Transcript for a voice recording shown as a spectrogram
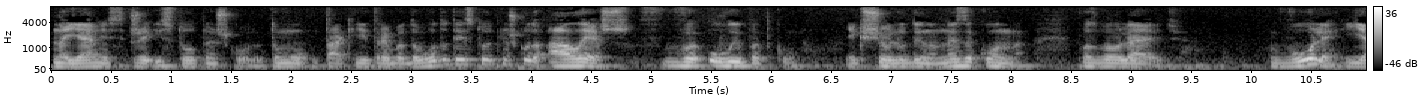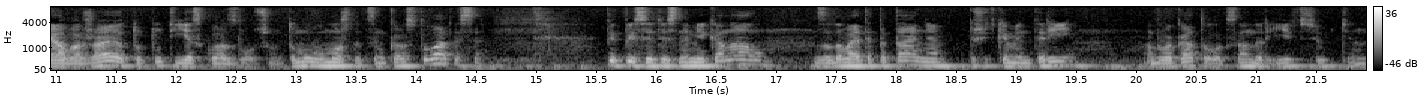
наявність вже істотної шкоди. Тому так, їй треба доводити істотну шкоду, але ж в, у випадку, якщо людину незаконно позбавляють волі, я вважаю, то тут є склад злочину. Тому ви можете цим користуватися. Підписуйтесь на мій канал, задавайте питання, пишіть коментарі. Адвокат Олександр Євсютін.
